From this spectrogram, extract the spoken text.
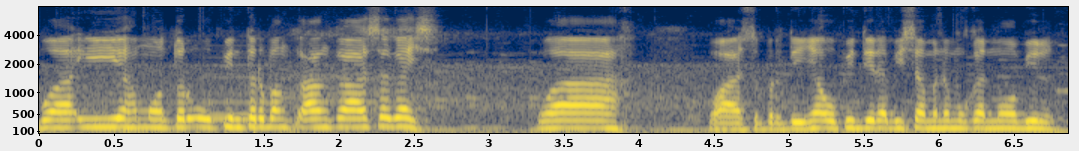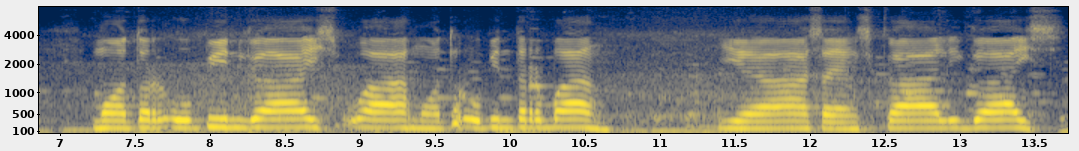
Wah, iya, motor Upin terbang ke angkasa, guys. Wah, Wah, sepertinya Upin tidak bisa menemukan mobil motor Upin, guys. Wah, motor Upin terbang. Ya, sayang sekali, guys.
